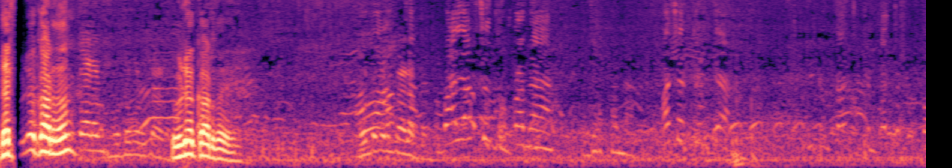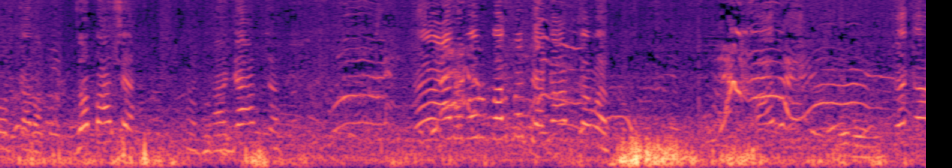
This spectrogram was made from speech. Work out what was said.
व्हिडिओ काढतो व्हिडिओ काढतोय बाई, असं झोपा ना. झोपा ना. अशा तिरक्या. तिकडच्या, तिकडच्या तोंड करा. झोपा अशा. हा, घ्या आमच्या. ए, अरे बरं, बरं, बरं, फेका आमच्यावर. अरे, फेका.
